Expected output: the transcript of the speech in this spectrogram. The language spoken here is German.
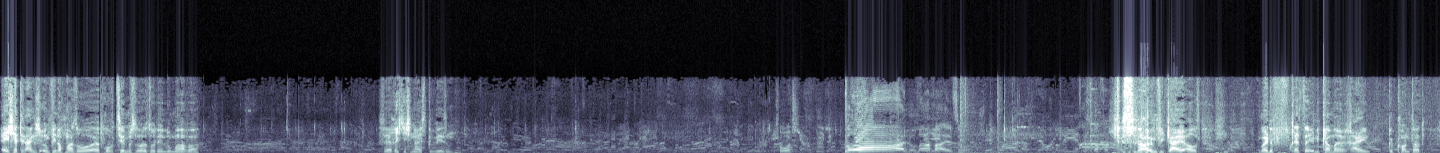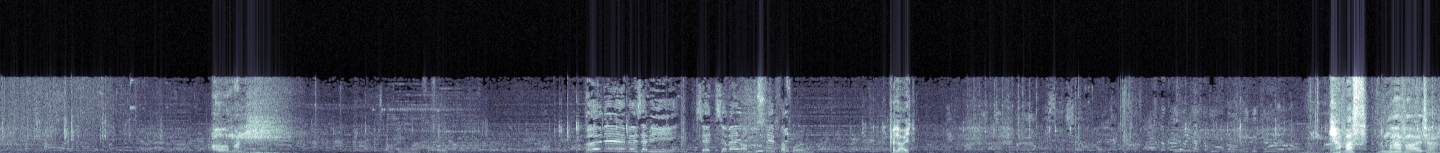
Ey, ich hätte den eigentlich irgendwie noch mal so äh, provozieren müssen oder so, den Lumava. Das wäre richtig nice gewesen. Tot. Boah, Lumava also. Ich war. Das sah irgendwie geil aus. Meine Fresse in die Kamera rein gekontert. Oh Mann. Sie haben einen Mann verfolgt. Ja, musst du prix... verfolgen. Vielleicht. Ja, was? Lumava, Alter.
